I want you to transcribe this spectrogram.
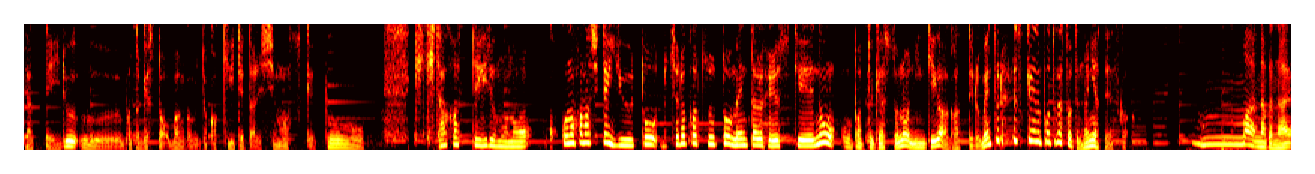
やっている、ポッドキャスト番組とか聞いてたりしますけど、聞きたがっているもの、ここの話で言うと、どちらかというとメンタルヘルス系のポッドキャストの人気が上がってる。メンタルヘルス系のポッドキャストって何やってるんですか？うんまあなんかな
